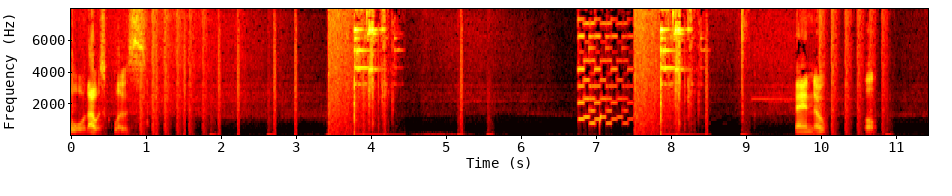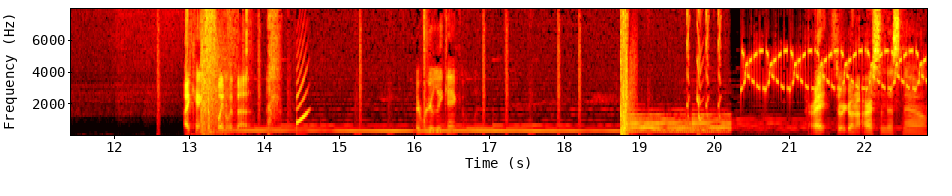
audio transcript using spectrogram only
Oh, that was close. And nope. Well, I can't complain with that. I really can't complain. Alright, so we're going to Arsonist now.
